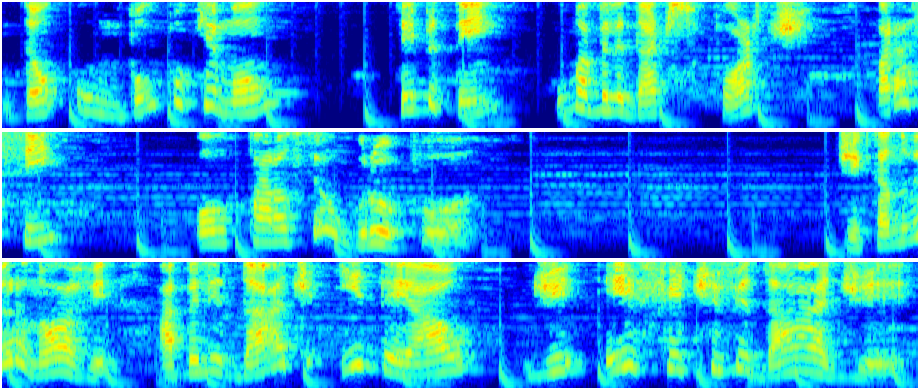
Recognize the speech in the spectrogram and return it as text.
Então, um bom Pokémon sempre tem uma habilidade de suporte para si ou para o seu grupo. Dica número 9: habilidade ideal de efetividade.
